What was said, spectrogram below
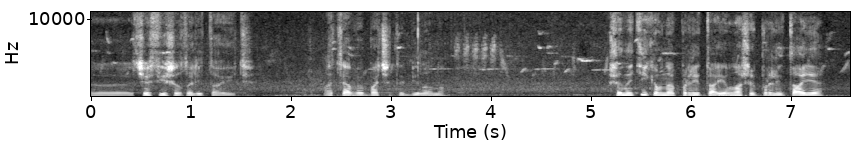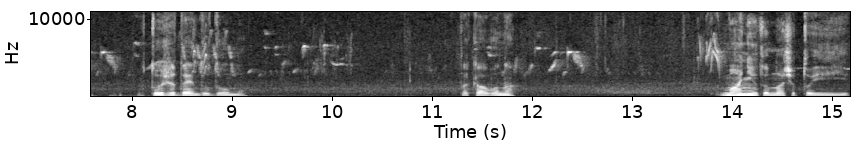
е, частіше залітають. А ця, ви бачите, біла вона. Ще не тільки вона прилітає, вона ще прилітає в той же день додому. Така вона магнітом начебто її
